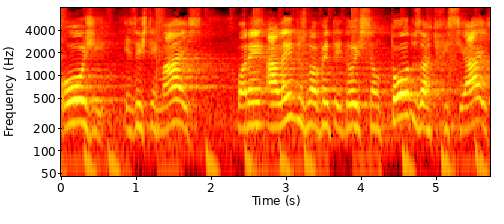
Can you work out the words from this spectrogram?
hoje existem mais, porém, além dos 92, são todos artificiais,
